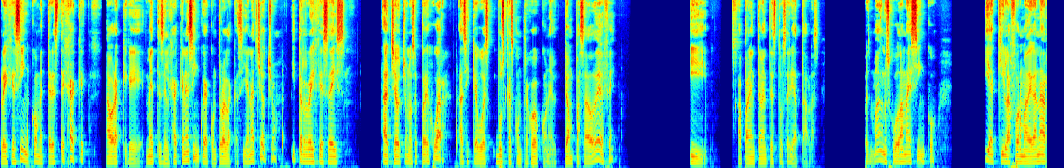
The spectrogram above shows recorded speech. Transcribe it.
Rey g5, meter este jaque, ahora que metes el jaque en e5 ya controla la casilla en h8 y tras rey g6 h8 no se puede jugar, así que buscas contrajuego con el peón pasado de f y aparentemente esto sería tablas. Pues Magnus jugó dama e5 y aquí la forma de ganar,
